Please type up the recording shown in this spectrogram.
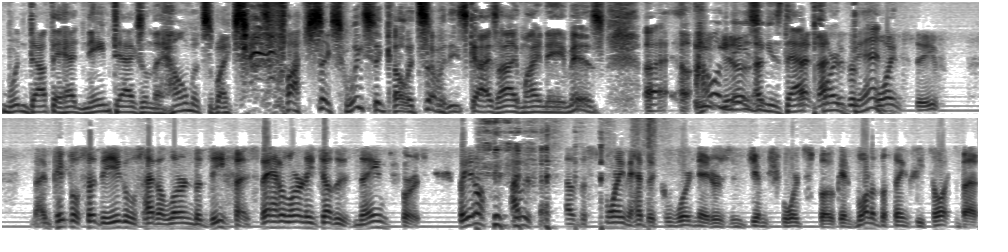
wouldn't doubt they had name tags on the helmets like five, six weeks ago. And some of these guys, hi, my name is. Uh, how amazing know, is that, that part that's a good been? Point, Steve. People said the Eagles had to learn the defense. They had to learn each other's names first. But you know, I was uh, this morning. They had the coordinators, and Jim Schwartz spoke, and one of the things he talked about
